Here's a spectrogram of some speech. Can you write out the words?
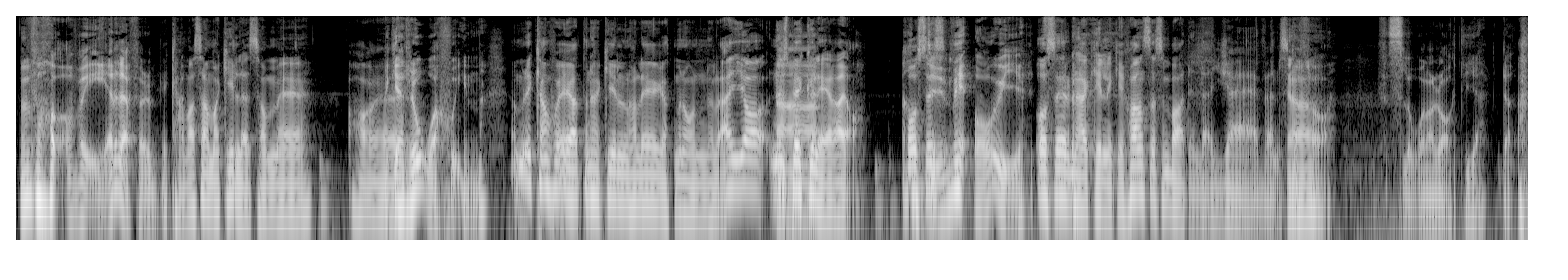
Men vad, vad är det där för... Det kan vara samma kille som eh, har... Eh, Vilka råskinn? ja, men det kanske är att den här killen har legat med någon, eller, ja, nu Ah. spekulerar jag. Och så, Du med, oj! och så är den här killen i Kristianstad som bara, den där jäveln ska Ja. få. Slå honom rakt i hjärtat.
